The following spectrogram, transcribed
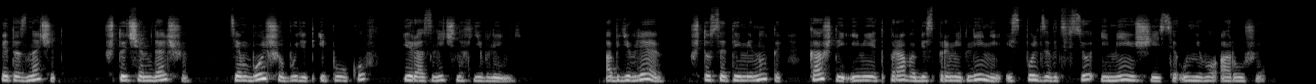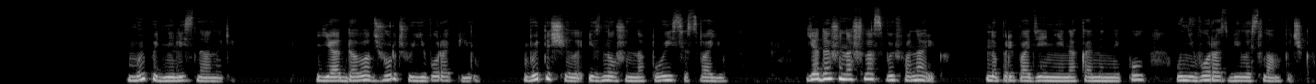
Это значит, что чем дальше, тем больше будет и пауков, и различных явлений. Объявляю, что с этой минуты каждый имеет право без промедления использовать все имеющееся у него оружие. Мы поднялись на ноги. Я отдала Джорджу его рапиру, вытащила из ножен на поясе свою. Я даже нашла свой фонарик, но при падении на каменный пол у него разбилась лампочка.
